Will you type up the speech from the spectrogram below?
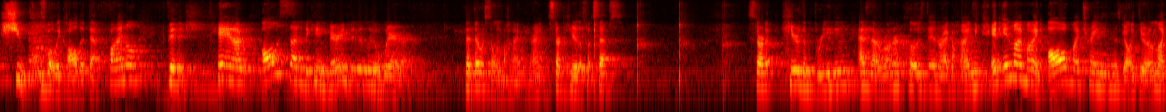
chute, is what we called it, that final finish. And I all of a sudden became very vividly aware that there was someone behind me, right? Start to hear the footsteps Start to hear the breathing as that runner closed in right behind me. And in my mind, all of my training is going through. I'm like,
